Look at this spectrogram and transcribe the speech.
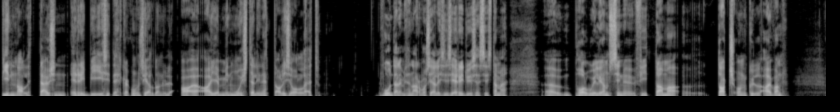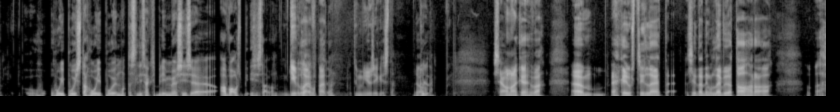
pinnalle täysin eri biisit, ehkä kun sieltä on yle, aiemmin muistelin, että olisi olleet kuuntelemisen arvoisia. Eli siis erityisesti siis tämä äh, Paul Williamsin fiittaama äh, Touch on kyllä aivan hu- huipuista huipuin, mutta lisäksi pidin myös siis äh, avausbiisistä aivan Give Life Back paljon. to Musicista. Joo. Kyllä. Se on oikein hyvä. Ehkä just sillä, että sitä niin kuin levyä tahraa äh,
